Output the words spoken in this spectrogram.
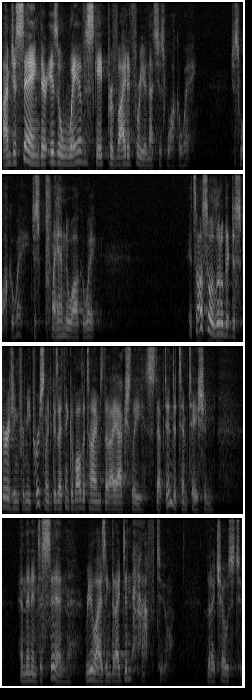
I'm just saying there is a way of escape provided for you, and that's just walk away. Just walk away. Just plan to walk away. It's also a little bit discouraging for me personally because I think of all the times that I actually stepped into temptation and then into sin, realizing that I didn't have to, that I chose to.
